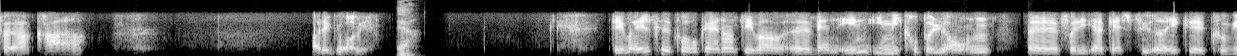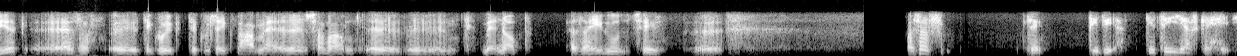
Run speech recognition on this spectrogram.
40 grader. Og det gjorde vi. Ja. Det var elkedekogekander, det var øh, vand inde i mikrobølgeovnen, øh, fordi at gasfyret ikke øh, kunne virke. Øh, altså, øh, det, kunne ikke, det kunne slet ikke varme øh, så varmt øh, øh, vand op. Altså helt ud til... Øh. Og så tænkte det der, det er det, jeg skal have.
